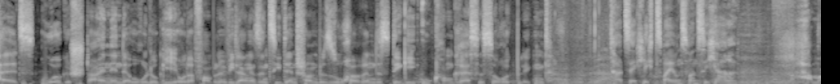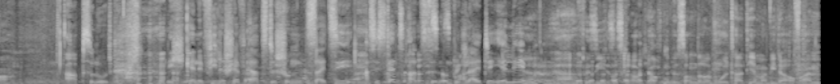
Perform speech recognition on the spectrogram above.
als Urgestein in der Urologie. Oder Frau Blö, wie lange sind Sie denn schon Besucherin des DGU-Kongresses so rückblickend? Tatsächlich 22 Jahre. Hammer. Absolut. Ich kenne viele Chefärzte schon seit sie Assistenzarzt sind und begleite ihr Leben. Ja, für Sie ist es, glaube ich, auch eine besondere Wohltat, hier mal wieder auf einem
